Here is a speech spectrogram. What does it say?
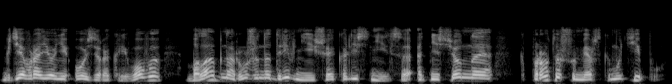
где в районе озера Кривого была обнаружена древнейшая колесница, отнесенная к протошумерскому типу.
